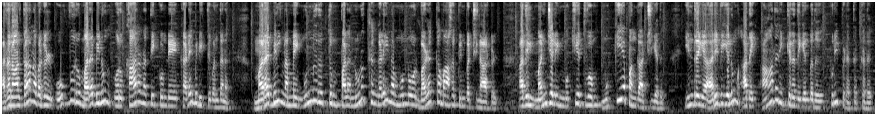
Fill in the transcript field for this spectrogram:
அதனால்தான் அவர்கள் ஒவ்வொரு மரபினும் ஒரு காரணத்தை கொண்டே கடைபிடித்து வந்தனர். மரபில் நம்மை முன்னிறுத்தும் பல நுணுக்கங்களை நம் முன்னோர் வழக்கமாக பின்பற்றினார்கள். அதில் மஞ்சளின் முக்கியத்துவம் முக்கிய பங்காற்றியது. இன்றைய அறிவியலும் அதை ஆதரிக்கிறது என்பது குறிப்பிடத்தக்கது.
